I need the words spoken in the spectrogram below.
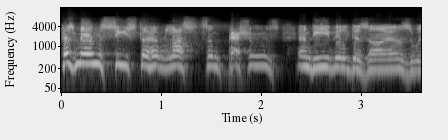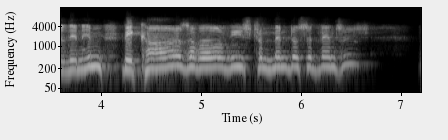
Has man ceased to have lusts and passions and evil desires within him because of all these tremendous advances?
